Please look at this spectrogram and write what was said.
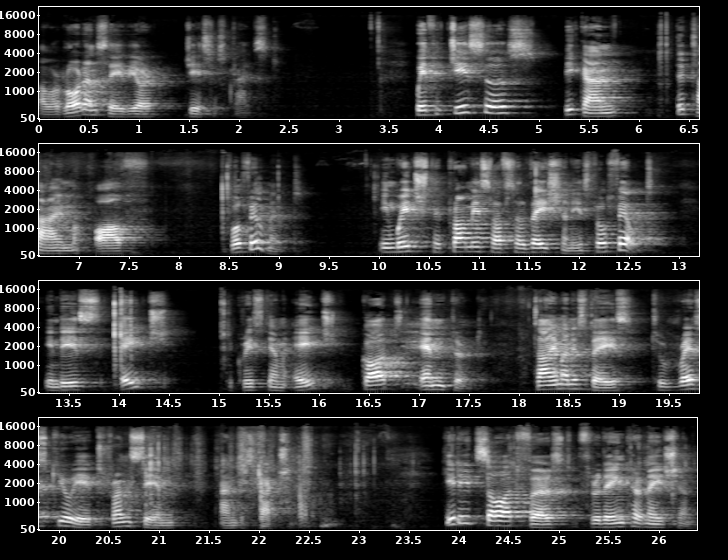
our Lord and Savior, Jesus Christ. With Jesus began the time of fulfillment, in which the promise of salvation is fulfilled. In this age, the Christian age, God entered time and space to rescue it from sin and destruction. He did so at first through the incarnation,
